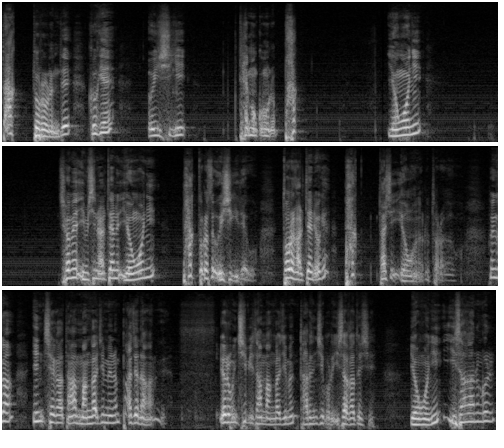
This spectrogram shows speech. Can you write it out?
딱 들어오는데 그게 의식이 태몽궁으로 팍 영혼이 처음에 임신할 때는 영혼이 팍 돌아서 의식이 되고 돌아갈 때는 여기 팍 다시 영혼으로 돌아가고 그러니까 인체가 다 망가지면 빠져나가는 거예요. 여러분 집이 다 망가지면 다른 집으로 이사 가듯이 영혼이 이사 가는 걸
